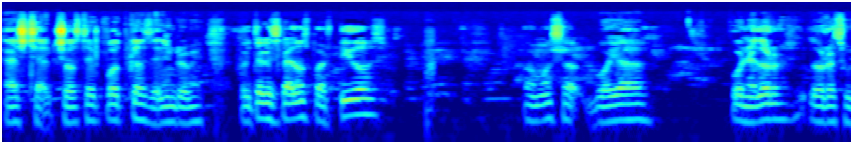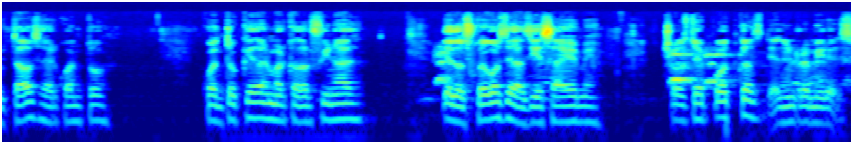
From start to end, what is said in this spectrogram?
Hashtag Choste Podcast de Ingram. Ahorita que se los partidos, vamos a, voy a poner los, resultados, a ver cuánto, cuánto queda el marcador final de los juegos de las 10 a.m. Choste Podcast de Edwin Ramírez.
